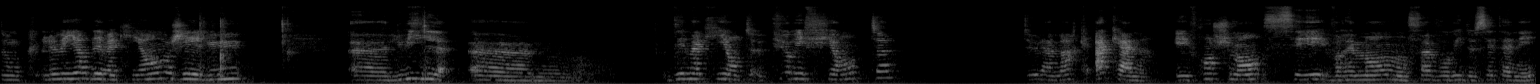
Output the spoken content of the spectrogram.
Donc le meilleur démaquillant, j'ai élu euh, l'huile euh, démaquillante purifiante de la marque Akan. Et franchement, c'est vraiment mon favori de cette année.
